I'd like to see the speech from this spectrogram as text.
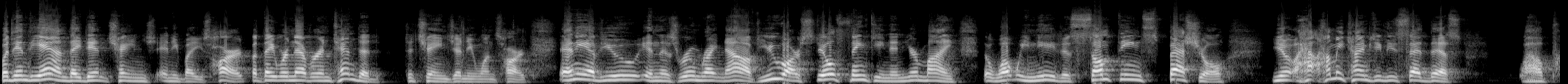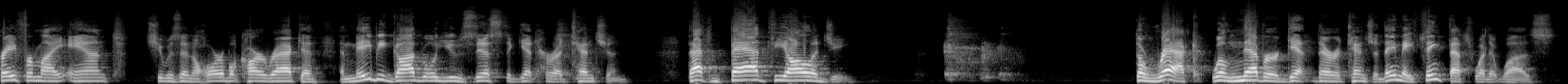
But in the end, they didn't change anybody's heart, but they were never intended to change anyone's heart. Any of you in this room right now, if you are still thinking in your mind that what we need is something special, you know, how, how many times have you said this? Wow, pray for my aunt. She was in a horrible car wreck, and, and maybe God will use this to get her attention. That's bad theology. The wreck will never get their attention. They may think that's what it was,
